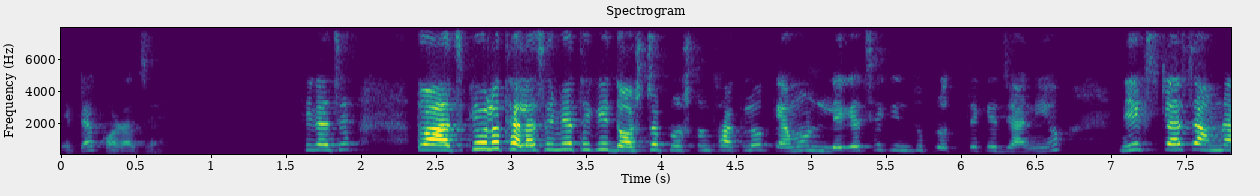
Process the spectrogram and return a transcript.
এটা করা যায়। ঠিক আছে? তো আজকে হলো থ্যালাসেমিয়া থেকে দশটা প্রশ্ন থাকল। কেমন লেগেছে কিন্তু প্রত্যেকে জানিও। নেক্সট ক্লাসে আমরা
